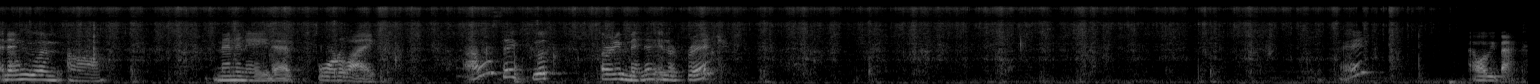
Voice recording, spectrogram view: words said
And then we will uh, marinate it for like I would say good 30 minutes in the fridge. Okay. I will be back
